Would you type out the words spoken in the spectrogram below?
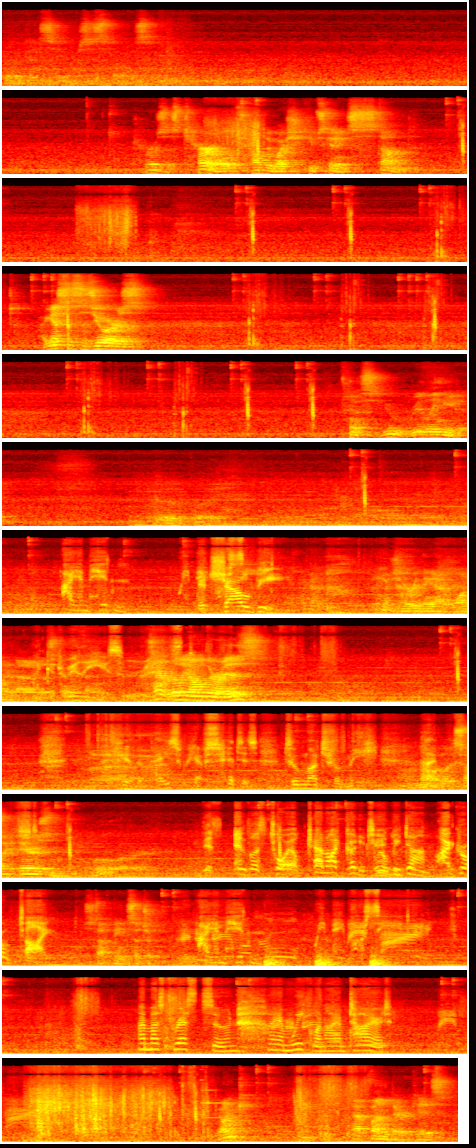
Really good spells. Hers is terrible. That's probably why she keeps getting stunned. I guess this is yours. Shall be. Pretty much everything I wanted out of I could really use some rest. Is that really all there is? I fear the pace we have set is too much for me. No, I it looks must like rest. there's more. This endless toil cannot continue. It will be done. I grow tired. Stop being such a. I am hidden. We may proceed. I must rest soon. I am weak when I am tired. Yoink. Have fun there, kids.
